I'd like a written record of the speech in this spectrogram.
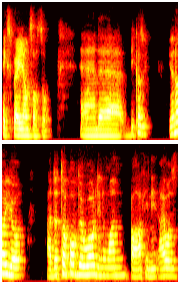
experience also. And because you know you're at the top of the world in one part, in it, I was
